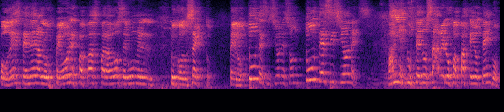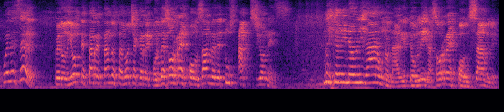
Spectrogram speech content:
podés tener a los peores papás para vos según tu concepto, pero tus decisiones son tus decisiones. Ay, es que usted no sabe los papás que yo tengo. Puede ser, pero Dios te está retando esta noche que recordes, sos responsable de tus acciones. No es que a mí me obligaron, no, nadie te obliga, sos responsable.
